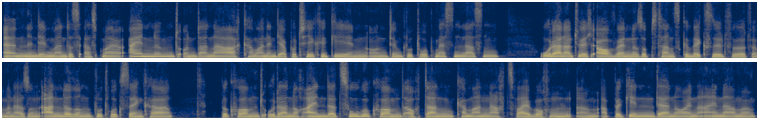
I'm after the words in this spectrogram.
ähm, in denen man das erstmal einnimmt und danach kann man in die Apotheke gehen und den Blutdruck messen lassen. Oder natürlich auch, wenn eine Substanz gewechselt wird, wenn man also einen anderen Blutdrucksenker bekommt oder noch einen dazu bekommt. Auch dann kann man nach zwei Wochen ähm, ab Beginn der neuen Einnahme,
